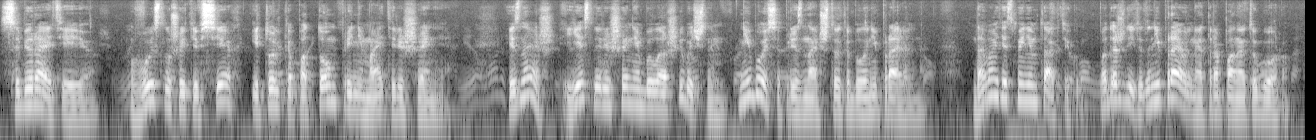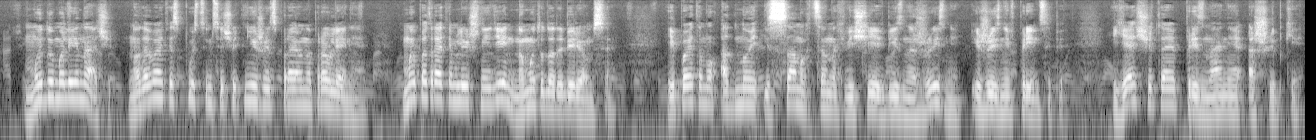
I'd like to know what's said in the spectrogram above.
собирайте ее, выслушайте всех и только потом принимайте решение. И знаешь, если решение было ошибочным, не бойся признать, что это было неправильно. Давайте сменим тактику. Подождите, это неправильная тропа на эту гору. Мы думали иначе, но давайте спустимся чуть ниже и исправим направление. Мы потратим лишний день, но мы туда доберемся. И поэтому одной из самых ценных вещей в бизнес-жизни и жизни в принципе, я считаю признание ошибки.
